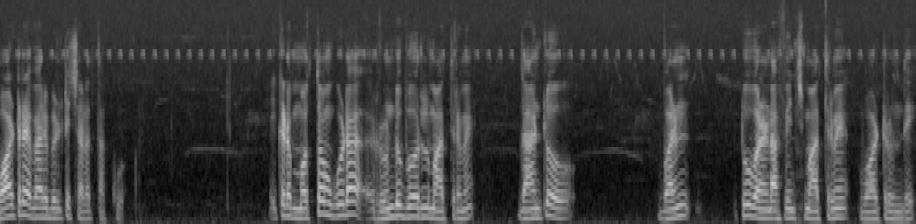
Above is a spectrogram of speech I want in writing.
వాటర్ అవైలబిలిటీ చాలా తక్కువ. ఇక్కడ మొత్తం కూడా రెండు బోర్లు మాత్రమే. దాంట్లో one to one and half inch మాత్రమే వాటర్ ఉంది.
